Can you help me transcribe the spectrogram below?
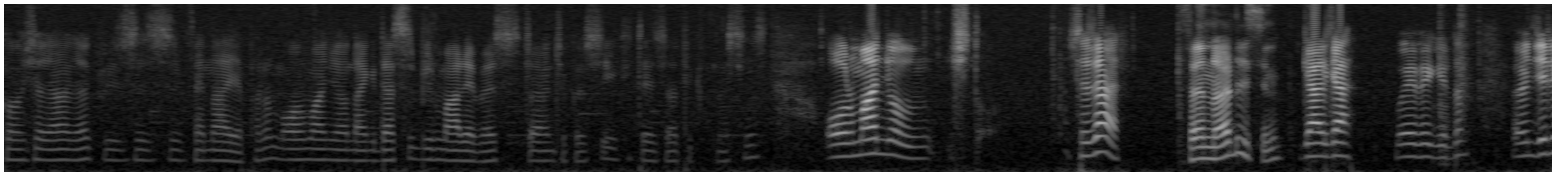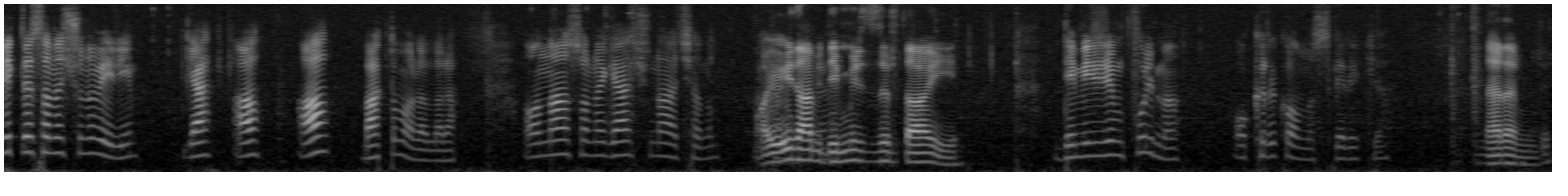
Konuşarak biz sizi fena yaparım. Orman yolundan gidersiniz bir mağaraya ve siz önce koşu iki tesisatı gitmişsiniz. Orman yolun işte Sezer Sen neredesin? gel gel bu eve girdim. Öncelikle sana şunu vereyim. Gel al al baktım oralara. Ondan sonra gel şunu açalım. Ay abi demir zırh daha iyi. ya. Demirim full mü? O kırık olması gerekiyor. Nereden bilecek?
